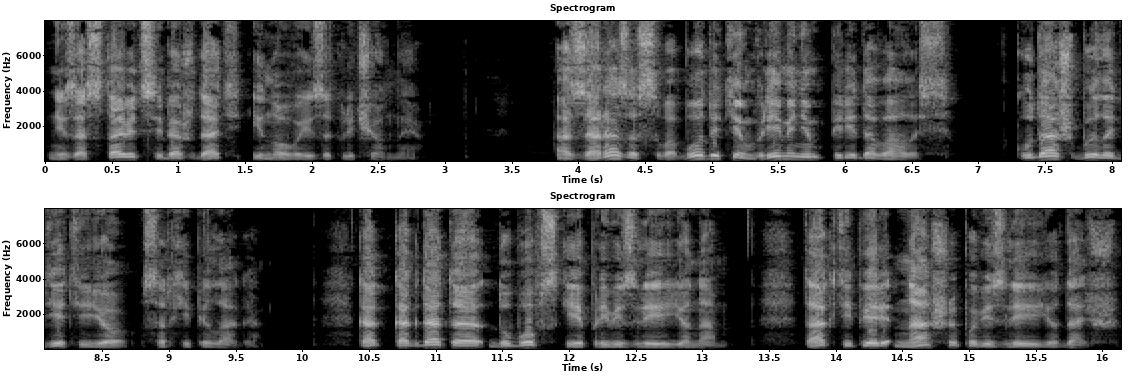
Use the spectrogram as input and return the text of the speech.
не заставить себя ждать и новые заключенные. А зараза свободы тем временем передавалась. Куда ж было деть ее с архипелага? Как когда-то Дубовские привезли ее нам, так теперь наши повезли ее дальше.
